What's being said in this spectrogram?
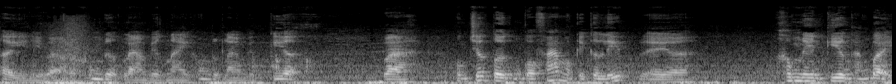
thầy thì bảo là không được làm việc này, không được làm việc kia. Và hôm trước tôi cũng có phát một cái clip về không nên kiêng tháng 7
